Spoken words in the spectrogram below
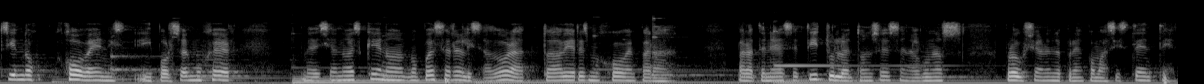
siendo joven y, por ser mujer, me decían, no, es que no, no puedes ser realizadora, todavía eres muy joven para, para tener ese título. Entonces en algunas producciones me ponen como asistente.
